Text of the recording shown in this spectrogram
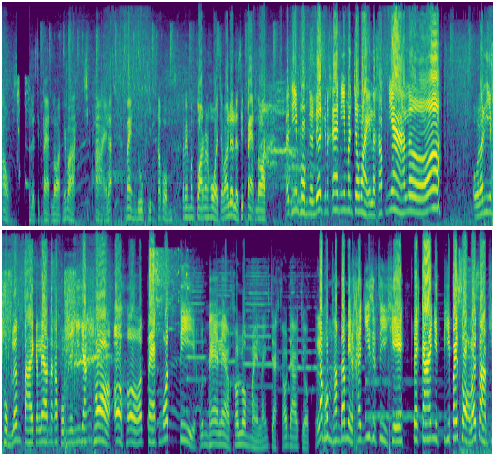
เอ้า เหลือ 18 หลอดนี่ว่าชิบหายแล้วแม่งดูผิดครับผมทำไมมังกรมันโหดจะว่าเลือดเหลือ 18 หลอด แล้วทีมผมเหลือเลือดกันแค่นี้มันจะไหวเหรอครับเนี่ยฮัลโหลโอ้แล้วทีมผมเริ่มตายกันแล้วนะครับผมอย่างนี้ยั้งท่อโอ้โหแตกมดตีคุณแพ้แล้วเข้าร่วมใหม่หลังจากเขาดาวจบ แล้วผมทำดาเมจแค่ 24k แต่กายหยิดตีไป 203k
